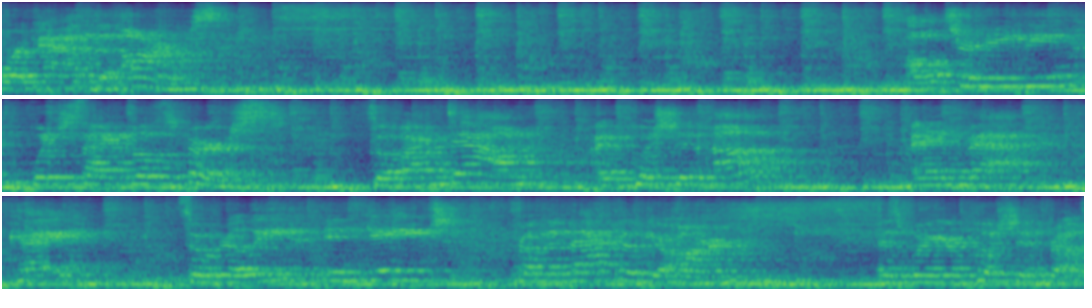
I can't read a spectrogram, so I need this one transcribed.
Or add the arms. Alternating which side goes first. So if I'm down, I push it up and back, okay? So really engage from the back of your arm is where you're pushing from.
